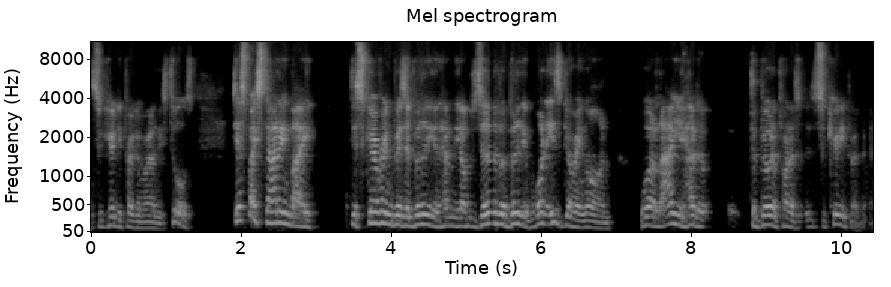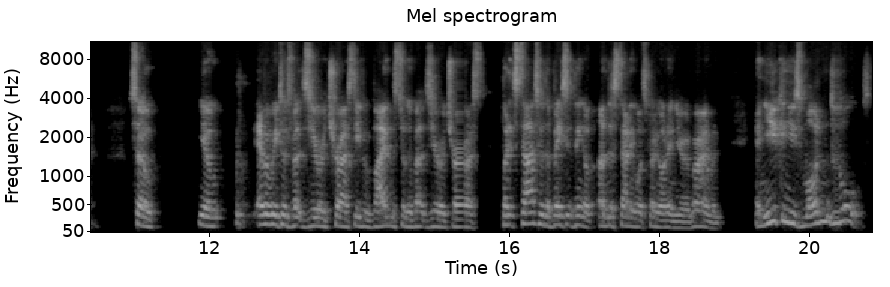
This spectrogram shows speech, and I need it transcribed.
security program around these tools, just by starting by discovering visibility and having the observability of what is going on will allow you how to to build upon a security program. So, you know, everybody talks about zero trust. Even Biden's talking about zero trust. But it starts with the basic thing of understanding what's going on in your environment. And you can use modern tools,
